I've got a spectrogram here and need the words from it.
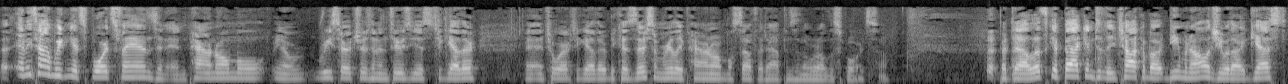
Uh, anytime we can get sports fans and, and paranormal, you know, researchers and enthusiasts together and, to work together, because there's some really paranormal stuff that happens in the world of sports. So, but uh, let's get back into the talk about demonology with our guest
